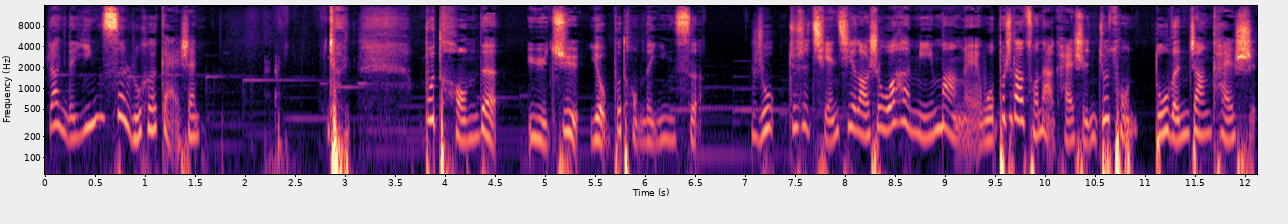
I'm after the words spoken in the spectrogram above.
让你的音色如何改善？不同的。语句有不同的音色，如就是前期老师我很迷茫哎，我不知道从哪开始，你就从读文章开始，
